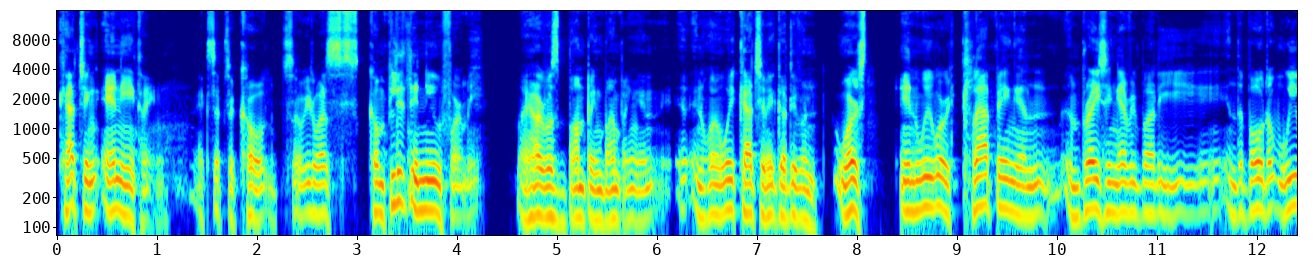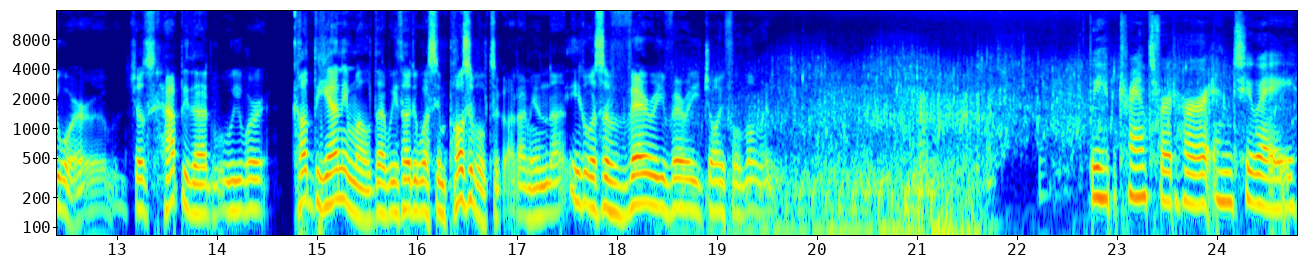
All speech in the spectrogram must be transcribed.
catching anything except a cold. So it was completely new for me. My heart was bumping, bumping. And, and when we catch him, it got even worse. And we were clapping and embracing everybody in the boat. We were just happy that we were caught the animal that we thought it was impossible to catch. I mean, uh, it was a very, very joyful moment. We transferred her into a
